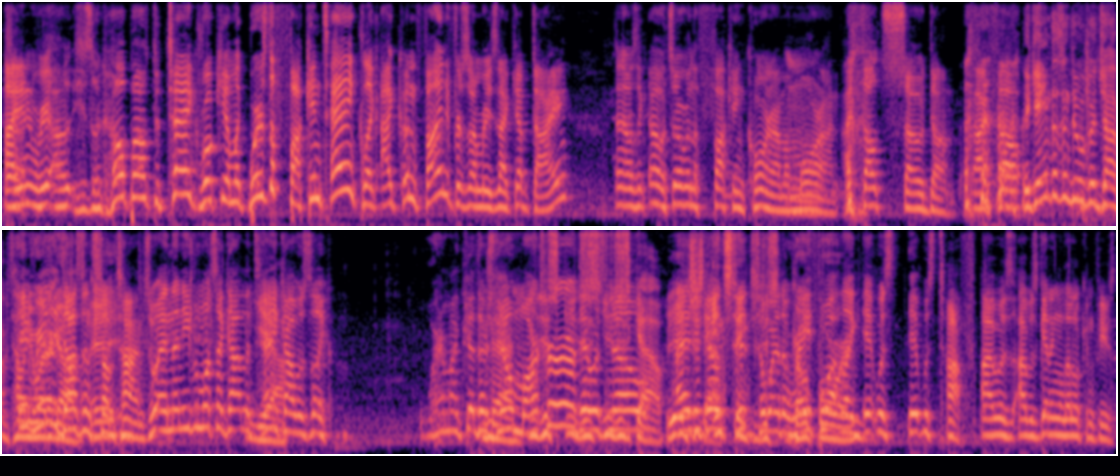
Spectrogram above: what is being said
I didn't. Re- I was- he's like, "Help out the tank, rookie." I'm like, "Where's the fucking tank?" Like, I couldn't find it for some reason. I kept dying, and I was like, "Oh, it's over in the fucking corner." I'm a mm. moron. I felt so dumb. I felt. the game doesn't do a good job of telling It you where really to go. doesn't It- sometimes. And then even once I got in the tank, Yeah. I was like, "Where am I go? There's Yeah. no You marker. just- you there just- was you no. just go. Yeah, I had just to go instinct to, where just the go wraith was. forward. Like it was. It was tough. I was. I was getting a little confused.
